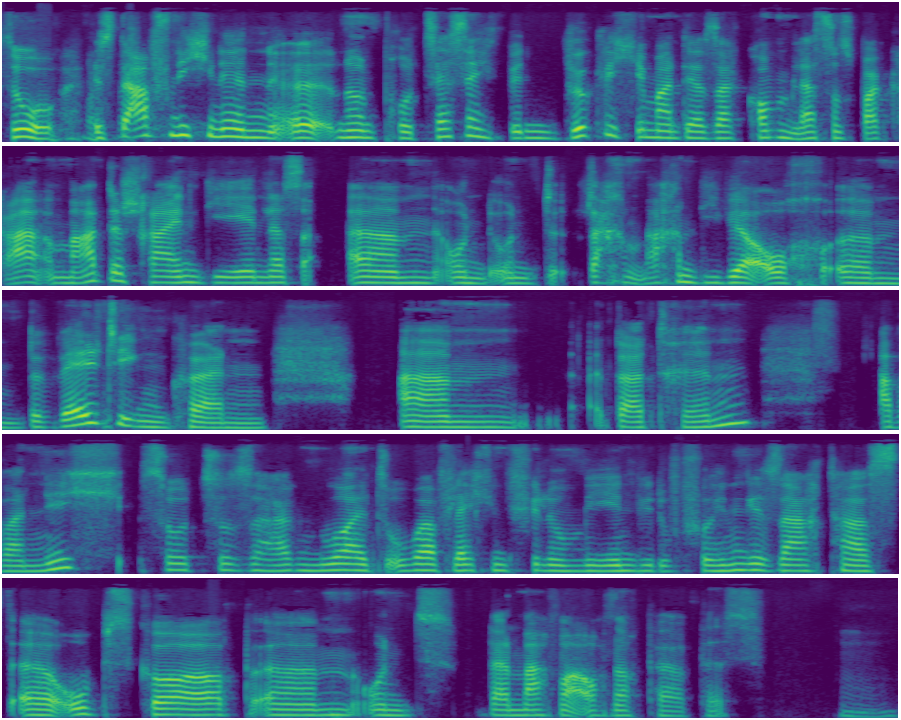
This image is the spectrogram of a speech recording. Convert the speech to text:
So, es darf nicht ein, äh, nur ein Prozess sein. Ich bin wirklich jemand, der sagt, komm, lass uns pragmatisch reingehen lass, ähm, und, und Sachen machen, die wir auch ähm, bewältigen können ähm, da drin. Aber nicht sozusagen nur als Oberflächenphänomen, wie du vorhin gesagt hast, äh, Obstkorb ähm, und dann machen wir auch noch Purpose. Mhm.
